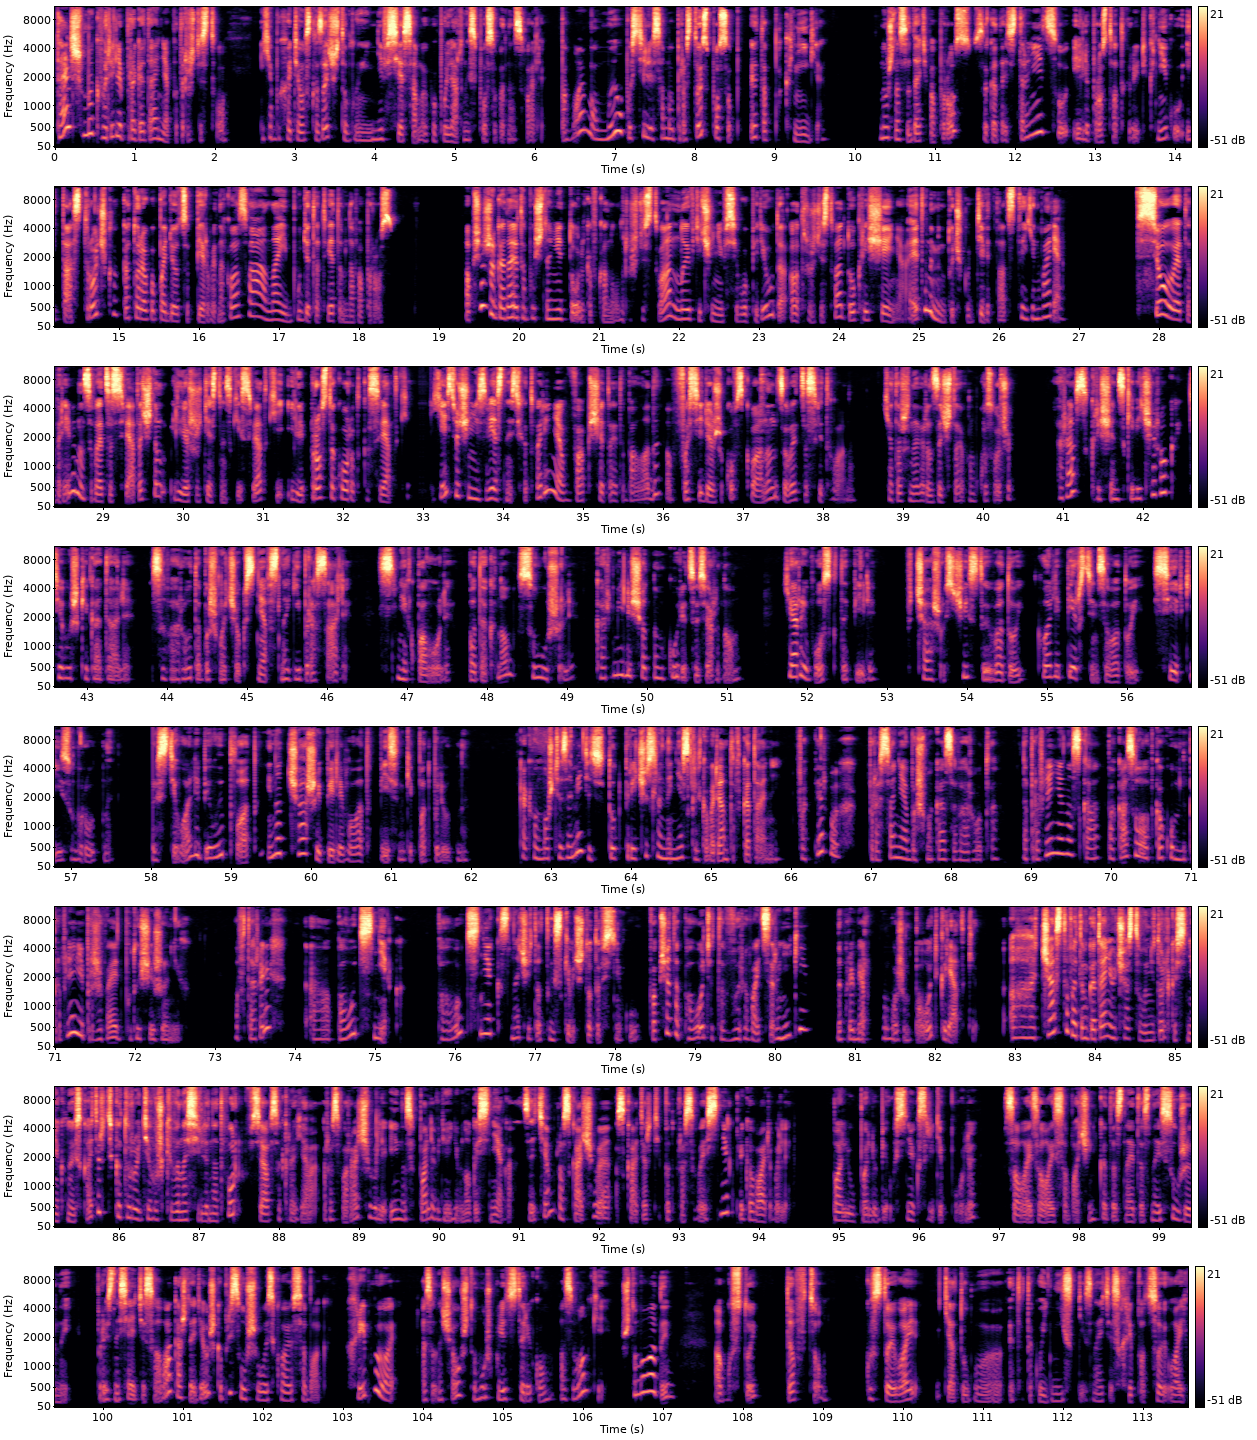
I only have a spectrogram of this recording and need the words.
Дальше мы говорили про гадания под Рождество. Я бы хотела сказать, что мы не все самые популярные способы назвали. По-моему, мы упустили самый простой способ – это по книге. Нужно задать вопрос, загадать страницу или просто открыть книгу, и та строчка, которая попадется первой на глаза, она и будет ответом на вопрос. Вообще же гадают обычно не только в канун Рождества, но и в течение всего периода от Рождества до Крещения, а это на минуточку 19 января. Все это время называется святочным или рождественские святки, или просто коротко святки. Есть очень известное стихотворение, вообще-то это баллада, Василия Жуковского, она называется «Светлана». Я даже, наверное, зачитаю вам кусочек. Раз в крещенский вечерок девушки гадали, за ворота башмачок сняв с ноги бросали. Снег по воле, под окном слушали, кормили счетным курицу зерном. Ярый воск топили, в чашу с чистой водой клали перстень золотой, серьги изумрудны. Расстилали белый плат и над чашей пели Влад песенки подблюдны. Как вы можете заметить, тут перечислены несколько вариантов гаданий. Во-первых, бросание башмака за ворота. Направление носка показывало, в каком направлении проживает будущий жених. Во-вторых, а, полоть снег. Полоть снег значит отыскивать что-то в снегу. Вообще-то полоть — это вырывать сорняки. Например, мы можем полоть грядки. А часто в этом гадании участвовал не только снег, но и скатерть, которую девушки выносили на двор, взяв за края, разворачивали и насыпали в нее немного снега. Затем, раскачивая скатерть и подбрасывая снег, приговаривали «Полю полюбил снег среди поля, залай залай собаченька, да знай да знай суженый». Произнося эти слова, каждая девушка прислушивалась к лаю собак. Хриплый означал, что муж будет стариком, а звонкий, что молодым, а густой — давцом. Густой лай я думаю, это такой низкий, знаете, с хрипотцой лай.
